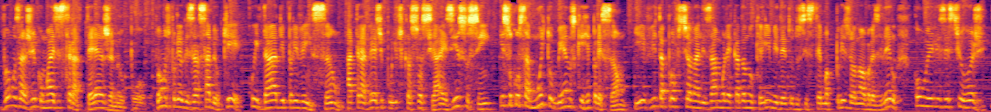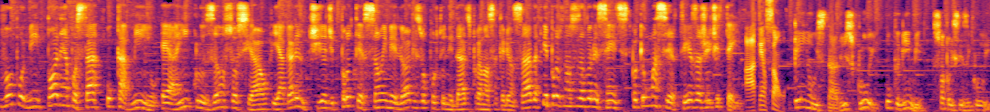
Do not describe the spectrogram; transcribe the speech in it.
Vamos agir com mais estratégia, meu povo. Vamos priorizar, sabe o que? Cuidado e prevenção através de políticas sociais. Isso sim, isso custa muito menos que repressão e evita profissionalizar a molecada no crime dentro do sistema prisional brasileiro como ele existe hoje. Vão por mim, podem apostar. O caminho é a inclusão social e a garantia de proteção e melhores oportunidades para nossa criançada e para os nossos adolescentes, porque uma certeza a gente tem. Atenção! Quem não está exclui. O crime só precisa incluir.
